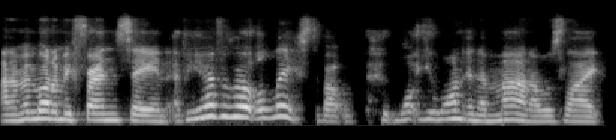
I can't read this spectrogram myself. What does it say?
And I remember one of my friends saying, Have you ever wrote a list about who, what you want in a man? I was like,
